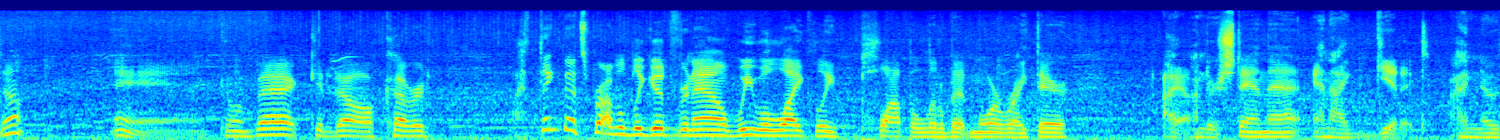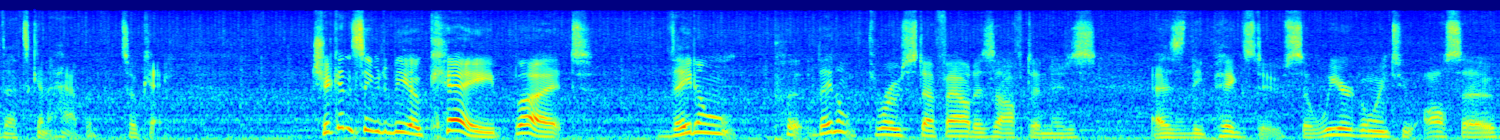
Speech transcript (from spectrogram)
Dump and going back, get it all covered. I think that's probably good for now. We will likely plop a little bit more right there. I understand that, and I get it. I know that's going to happen. It's okay. Chickens seem to be okay, but they don't put they don't throw stuff out as often as as the pigs do. So we are going to also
